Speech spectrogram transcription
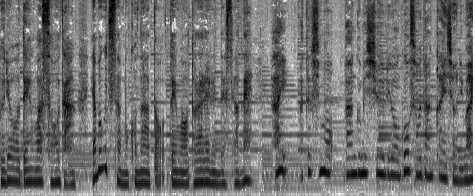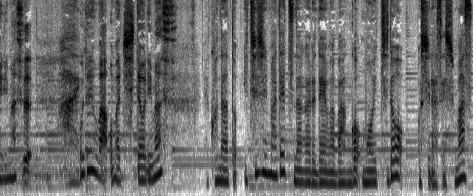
無料電話相談。山口さんもこの後電話を取られるんですよね。はい私も番組終了後相談会場に参ります、はい、お電話お待ちしております。この後1時までつながる電話番号もう一度お知らせします。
